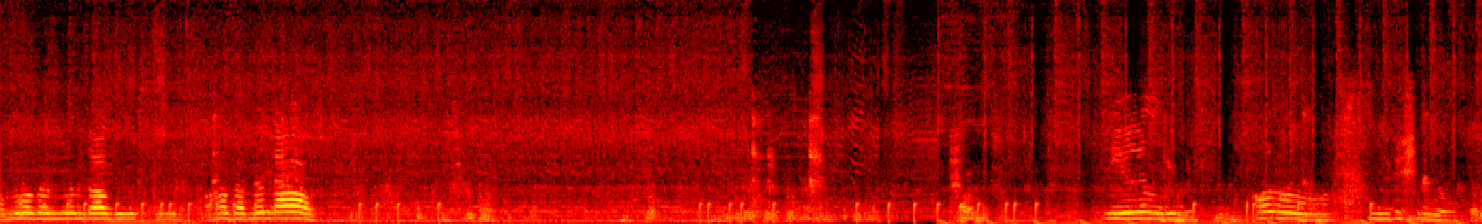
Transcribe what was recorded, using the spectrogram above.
ama o benden daha büyük. Aha benden daha az. Yiyelim gibi. Ana. Büyüdü şimdi orada.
